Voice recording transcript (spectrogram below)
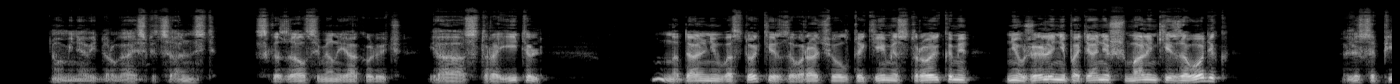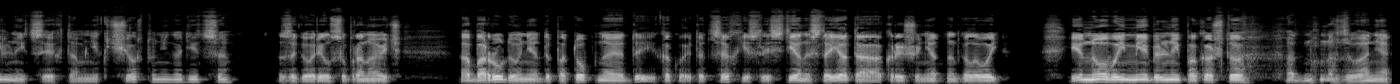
— У меня ведь другая специальность, — сказал Семен Яковлевич. — Я строитель. На Дальнем Востоке заворачивал такими стройками. Неужели не потянешь маленький заводик? — Лесопильный цех там ни к черту не годится, — заговорил Супранович. — оборудование допотопное, да и какой-то цех, если стены стоят, а крыши нет над головой. И новый мебельный пока что одно название.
